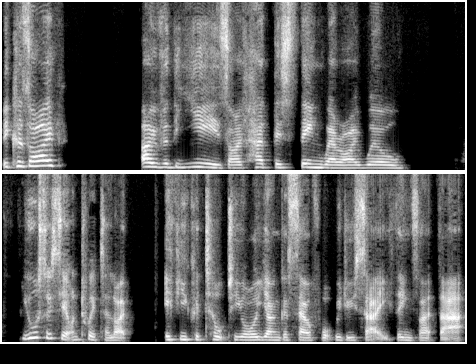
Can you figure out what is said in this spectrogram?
because i've over the years i've had this thing where i will you also see it on twitter like if you could talk to your younger self what would you say? Things like that.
